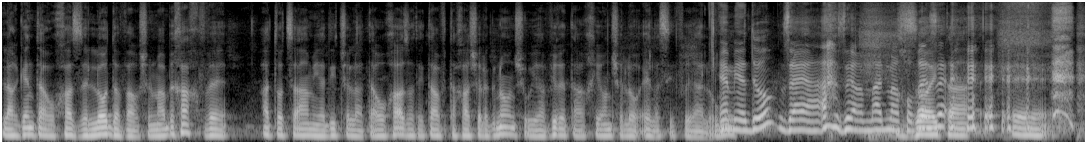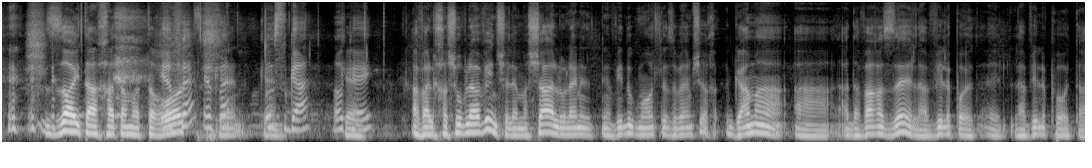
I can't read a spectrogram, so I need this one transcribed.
לארגן תערוכה זה לא דבר של מה בכך, והתוצאה המיידית של התערוכה הזאת הייתה הבטחה של עגנון, שהוא יעביר את הארכיון שלו אל הספרייה הלאומית. הם ידעו? זה היה, זה עמד מאחורי זה? הייתה, אה, זו הייתה אחת המטרות. יפה, יפה, כן, כן. הושגה, כן. אוקיי. אבל חשוב להבין שלמשל, אולי נביא דוגמאות לזה בהמשך, גם הדבר הזה, להביא לפה, אה, להביא לפה את ה...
